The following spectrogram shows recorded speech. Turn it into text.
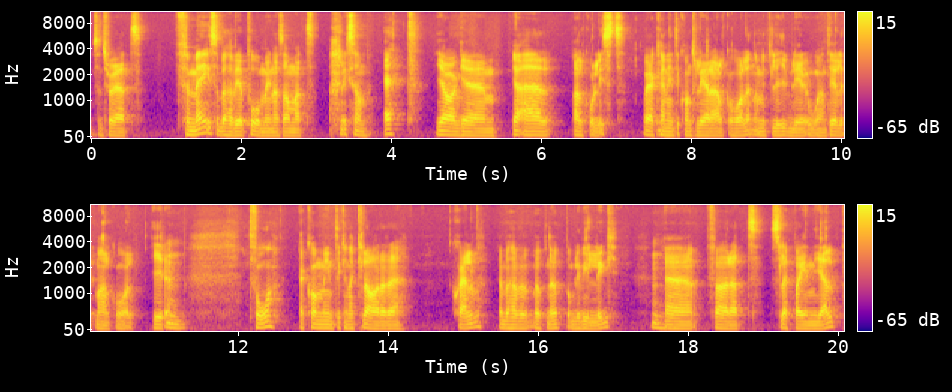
så tror jag att för mig så behöver jag påminnas om att, liksom, ett, jag, eh, jag är alkoholist och jag kan inte kontrollera alkoholen och mitt liv blir ohanterligt med alkohol i det. Två, jag kommer inte kunna klara det själv. Jag behöver öppna upp och bli villig eh, för att släppa in hjälp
